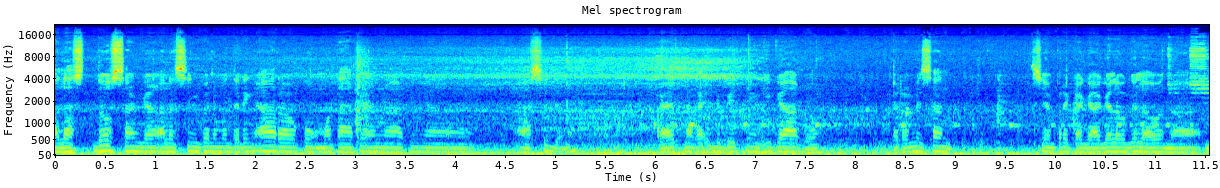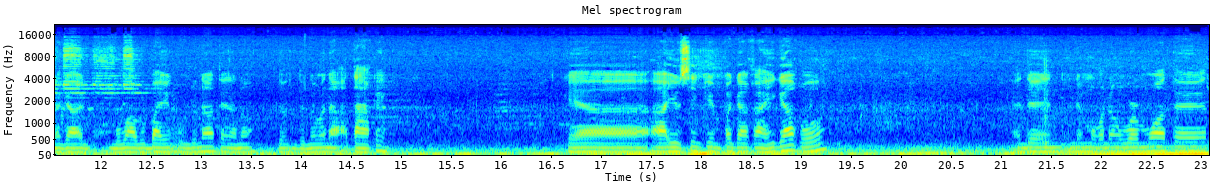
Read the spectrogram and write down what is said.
Alas 2 hanggang alas 5 ng madaling araw kung umatake ang aking ah, acid ano. Kahit naka-elevate yung higa ko. Pero minsan siyempre kagagalaw-galaw na nagag bumababa yung ulo natin ano. Doon, doon naman naatake. Kaya ayusin ko yung pagkakahiga ko. And then inom ko ng warm water.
